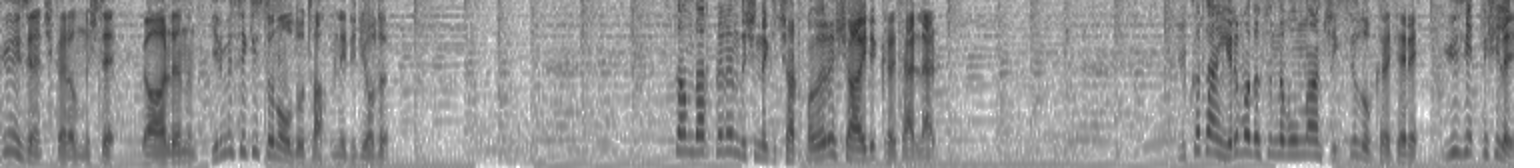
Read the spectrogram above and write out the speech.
gün yüzüne çıkarılmıştı ve ağırlığının 28 ton olduğu tahmin ediliyordu. Standartların dışındaki çarpmaların şahidi kraterler Yucatan Yarımadası'nda bulunan Chicxulub krateri 170 ile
